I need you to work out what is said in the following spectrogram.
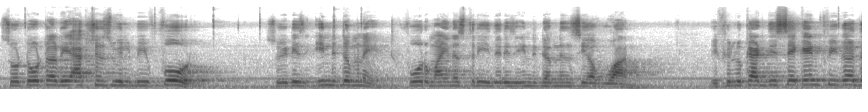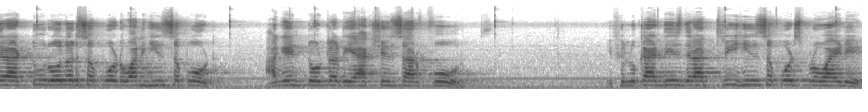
So total reactions will be 4 so it is indeterminate. 4 minus 3 there is indeterminacy of 1 if you look at the second figure there are two roller support one hinge support. Again total reactions are 4 if you look at this, there are three hinge supports provided.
